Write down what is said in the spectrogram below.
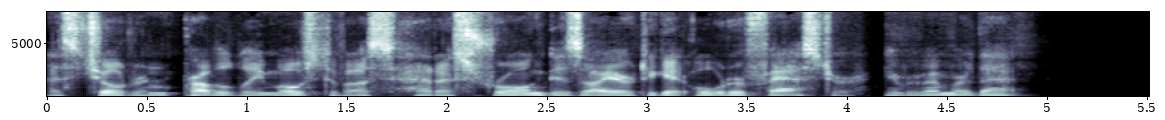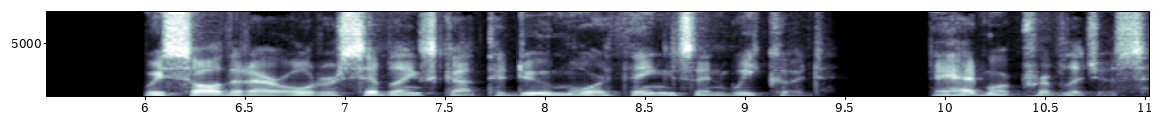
As children, probably most of us had a strong desire to get older faster. You remember that? We saw that our older siblings got to do more things than we could. They had more privileges.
